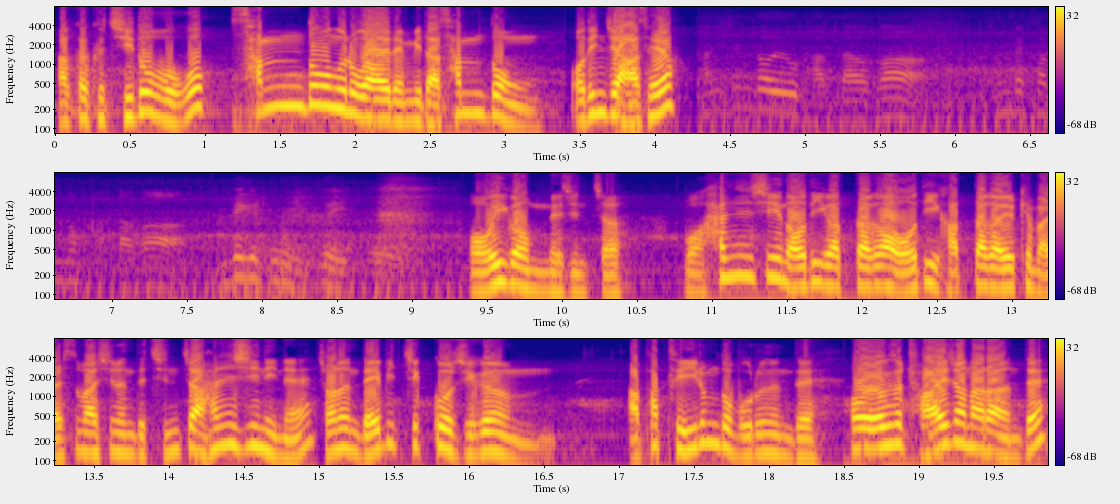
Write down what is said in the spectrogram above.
아까 그 지도 보고 삼동으로 가야 됩니다. 삼동. 어딘지 아세요? 한신더유 갔다가 303동 갔다가 201동 입구에 있고 어이가 없네 진짜. 뭐 한신 어디 갔다가 어디 갔다가 이렇게 말씀하시는데 진짜 한신이네. 저는 내비 찍고 지금 아파트 이름도 모르는데 어 여기서 좌회전 하라는데?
